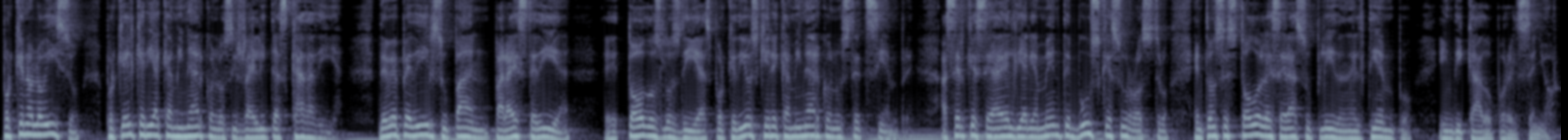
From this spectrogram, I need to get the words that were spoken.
¿Por qué no lo hizo? Porque Él quería caminar con los israelitas cada día. Debe pedir su pan para este día, eh, todos los días, porque Dios quiere caminar con usted siempre. Acérquese a Él diariamente, busque su rostro, entonces todo le será suplido en el tiempo indicado por el Señor.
